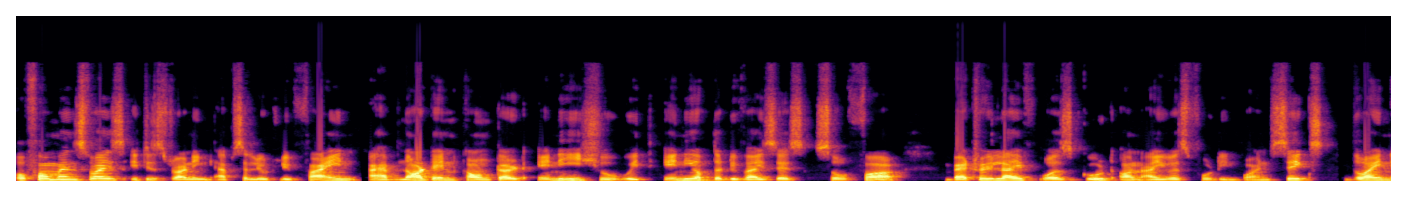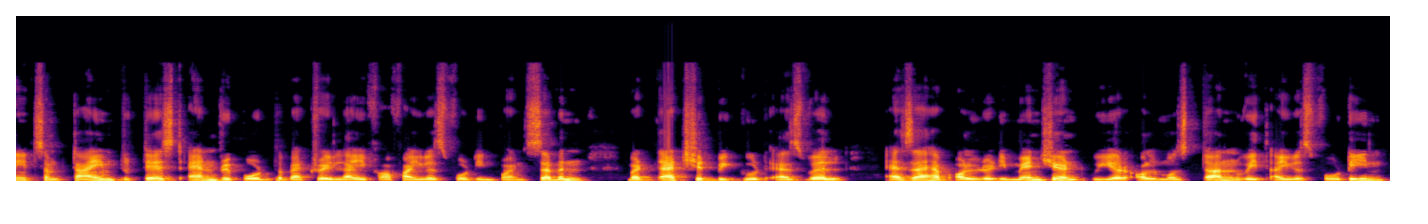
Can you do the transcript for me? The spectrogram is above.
Performance wise, it is running absolutely fine. I have not encountered any issue with any of the devices so far. Battery life was good on iOS 14.6, though I need some time to test and report the battery life of iOS 14.7, but that should be good as well. As I have already mentioned, we are almost done with iOS 14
